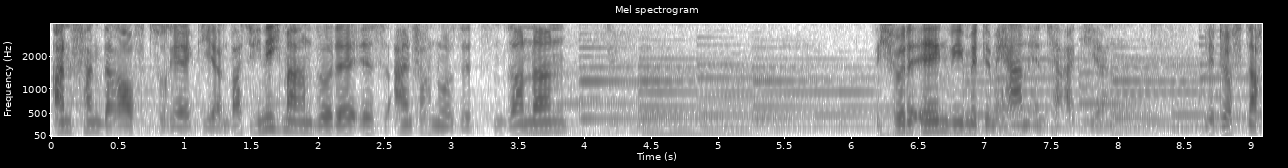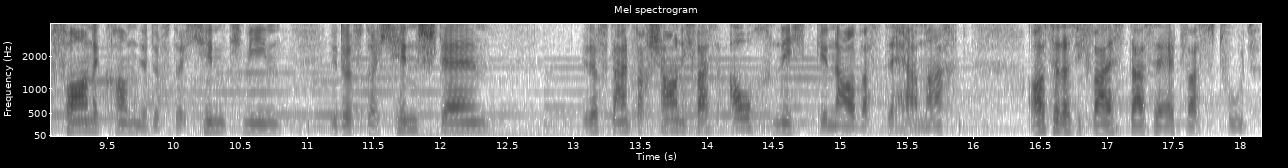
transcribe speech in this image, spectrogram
anfangen darauf zu reagieren. Was ich nicht machen würde, ist einfach nur sitzen, sondern ich würde irgendwie mit dem Herrn interagieren. Ihr dürft nach vorne kommen, ihr dürft euch hinknien, ihr dürft euch hinstellen. Ihr dürft einfach schauen, ich weiß auch nicht genau, was der Herr macht, außer dass ich weiß, dass er etwas tut.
